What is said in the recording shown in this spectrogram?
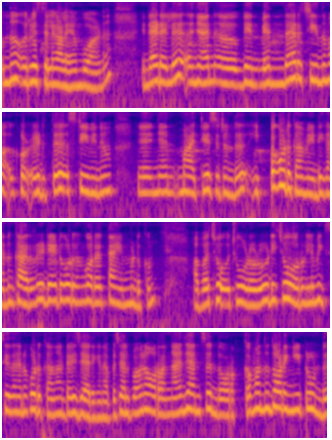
ഒന്ന് ഒരു വിസിൽ കളയാൻ പോവാണ്. ഇതിന്റെ ഇടയിൽ ഞാൻ വെന്ത ഇറച്ചിന്ന് എടുത്ത് സ്റ്റീവിനും ഞാൻ മാറ്റി വെച്ചിട്ടുണ്ട്. ഇപ്പം കൊടുക്കാൻ വേണ്ടി കാരണം കറി റെഡി ആയിട്ട് കൊടുക്കാൻ കുറേ ടൈം എടുക്കും. അപ്പോൾ ചോ ചൂടോടുകൂടി ചോറിൽ മിക്സ് ചെയ്ത് അങ്ങനെ കൊടുക്കാമെന്നാണ് വിചാരിക്കുന്നത് അപ്പോൾ ചിലപ്പോൾ അവൻ ഉറങ്ങാൻ ചാൻസ് ഉണ്ട്. ഉറക്കം വന്ന് തുടങ്ങിയിട്ടുമുണ്ട്.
